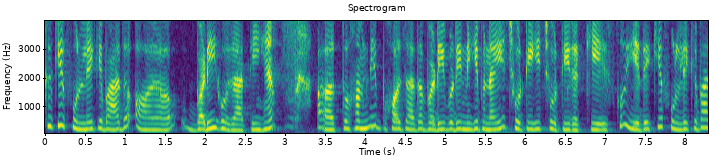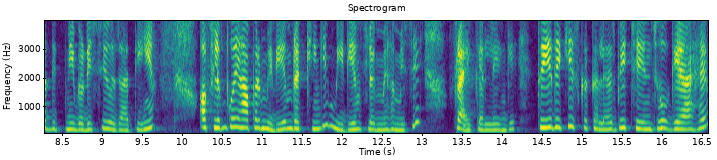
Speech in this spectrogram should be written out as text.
क्योंकि फूलने के बाद और बड़ी हो जाती हैं। तो हमने बहुत ज़्यादा बड़ी बड़ी नहीं बनाई है, छोटी ही छोटी रखी है इसको। ये देखिए, फूलने के बाद इतनी बड़ी सी हो जाती हैं। और फ्लेम को यहाँ पर मीडियम रखेंगे मीडियम फ्लेम में हम इसे फ्राई कर लेंगे। तो ये देखिए, इसका कलर भी चेंज हो गया है।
